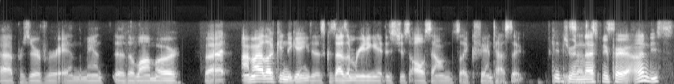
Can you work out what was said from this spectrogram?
uh, preserver and the man uh, the lawnmower, but I might look into getting this because as I'm reading it, this just all sounds like fantastic. Get you a nice new pair of undies.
